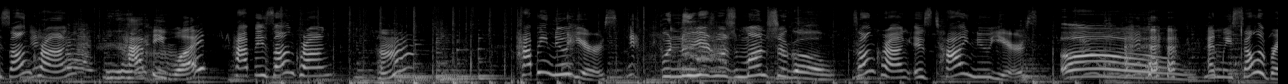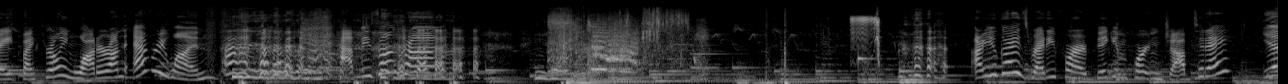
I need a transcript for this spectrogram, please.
Happy Songkran. Happy what? Happy Songkran. Hmm? Happy New Year's. But New Year's was months ago. Songkran is Thai New Year's. Oh. and we celebrate by throwing water on everyone. Happy Songkran. Are you guys ready for our big important job today? Yeah!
